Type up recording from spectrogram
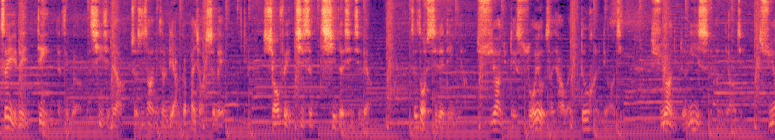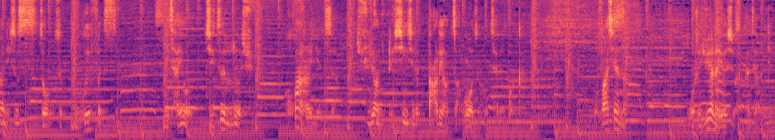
这一类电影的这个信息量只是让你在两个半小时内消费几十 T 的信息量，这种系列电影啊，需要你对所有上下文都很了解。需要你对历史很了解，需要你是死忠是骨灰粉丝，你才有极致的乐趣。换而言之，需要你对信息的大量掌握之后才能观看。我发现呢，我是越来越喜欢看这样的电影。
